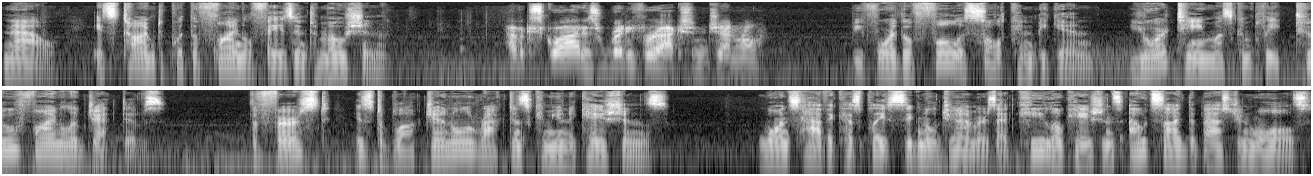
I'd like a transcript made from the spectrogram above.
Now, it's time to put the final phase into motion. Havoc Squad is ready for action, General. Before the full assault can begin, your team must complete two final objectives. The first is to block General Racton's communications. Once Havoc has placed signal jammers at key locations outside the Bastion walls,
